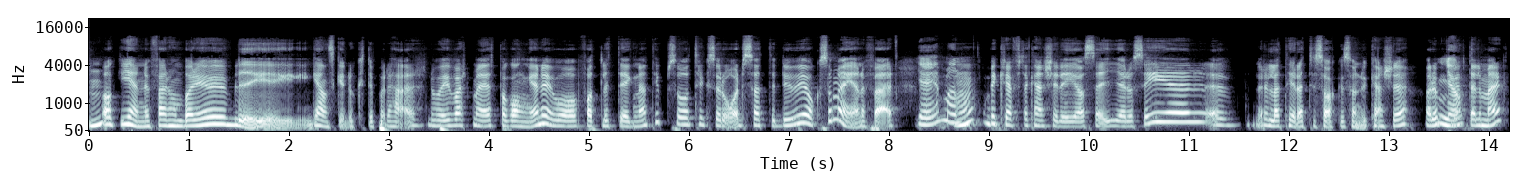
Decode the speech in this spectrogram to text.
Mm. Och Jennifer hon börjar ju bli ganska duktig på det här. Du har ju varit med ett par gånger nu och fått lite egna tips och tricks och råd. Så att du är också med Jennifer. Jajamän. Mm. Bekräfta kanske det jag säger och ser, eh, relaterat till saker som du kanske har upplevt eller märkt.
